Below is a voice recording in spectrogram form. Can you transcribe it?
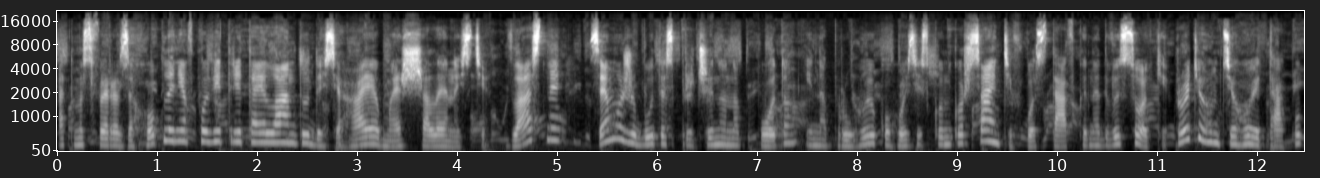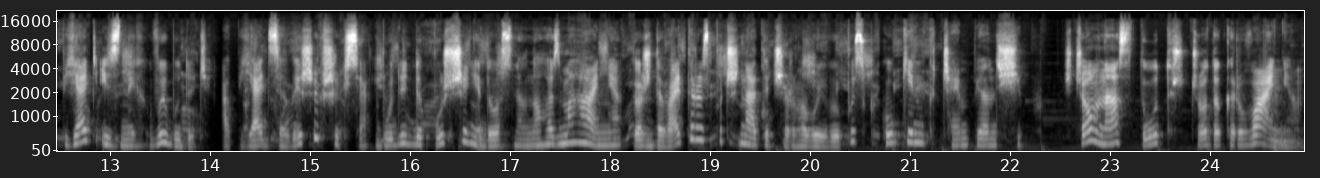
Атмосфера захоплення в повітрі Таїланду досягає меж шаленості. Власне, це може бути спричинено потом і напругою когось із конкурсантів, бо ставки надвисокі. Протягом цього етапу п'ять із них вибудуть, а п'ять залишившихся будуть допущені до основного змагання. Тож давайте розпочинати черговий випуск Cooking Championship. Що в нас тут щодо керування?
